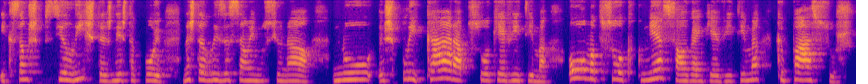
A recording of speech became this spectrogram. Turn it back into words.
e que são especialistas neste apoio, na estabilização emocional, no explicar à pessoa pessoa que é vítima ou uma pessoa que conhece alguém que é vítima, que passos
